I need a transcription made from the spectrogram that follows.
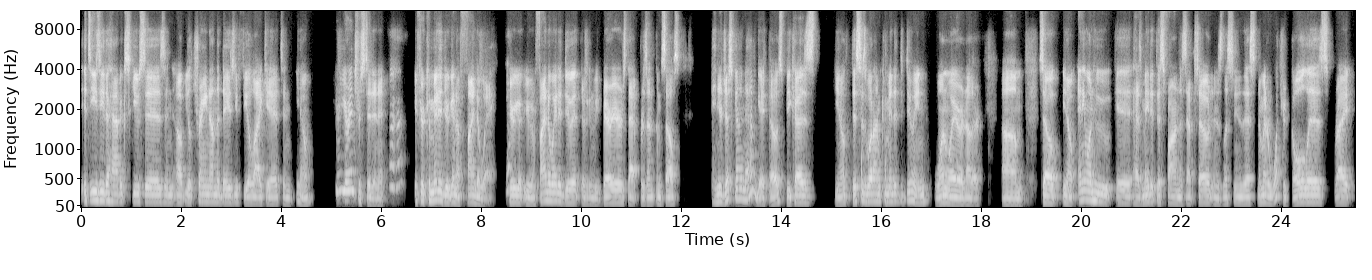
it's easy to have excuses and oh, you'll train on the days you feel like it, and you know, you're, you're interested in it. Uh-huh. If you're committed, you're going to find a way. Yeah. You're you're going to find a way to do it. There's going to be barriers that present themselves and you're just going to navigate those because you know this is what i'm committed to doing one way or another um, so you know anyone who has made it this far in this episode and is listening to this no matter what your goal is right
